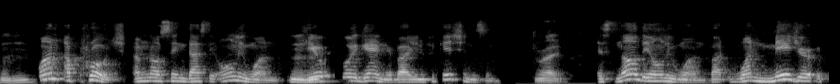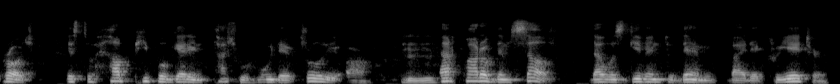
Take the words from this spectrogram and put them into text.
Mm-hmm. one approach, I'm not saying that's the only one. Mhm. Here we go again about unificationism. Right. It's not the only one, but one major approach is to help people get in touch with who they truly are. Mm-hmm. That part of themselves that was given to them by their creator.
